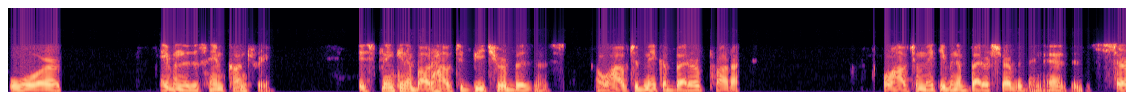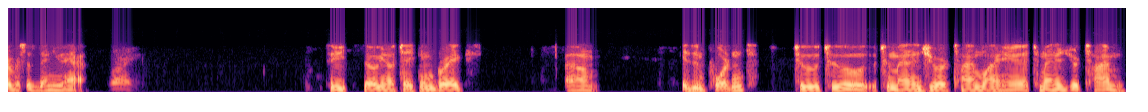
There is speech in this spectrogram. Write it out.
or even in the same country is thinking about how to beat your business or how to make a better product or how to make even a better service than uh, services than you have. So, so you know, taking breaks um, is important to to to manage your timeline, uh, to manage your time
